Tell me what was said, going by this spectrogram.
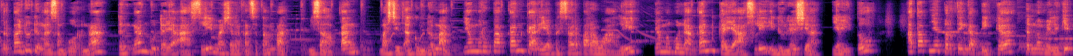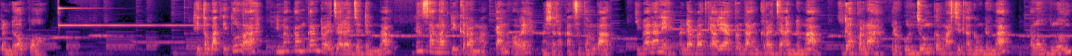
berpadu dengan sempurna dengan budaya asli masyarakat setempat. Misalkan Masjid Agung Demak yang merupakan karya besar para wali yang menggunakan gaya asli Indonesia, yaitu Atapnya bertingkat tiga dan memiliki pendopo. Di tempat itulah dimakamkan Raja-Raja Demak dan sangat dikeramatkan oleh masyarakat setempat. Gimana nih pendapat kalian tentang Kerajaan Demak? Sudah pernah berkunjung ke Masjid Agung Demak? Kalau belum,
